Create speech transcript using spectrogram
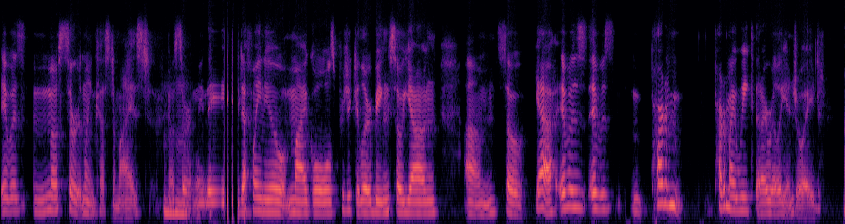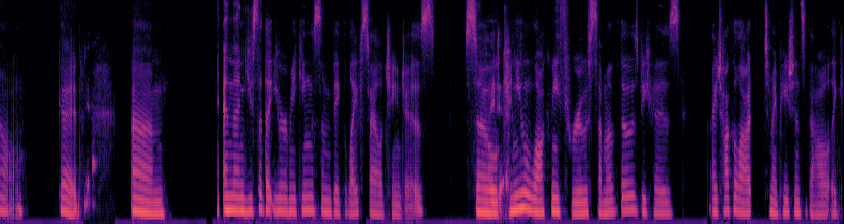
It was most certainly customized. Mm-hmm. Most certainly, they definitely knew my goals, particular being so young. Um, so yeah, it was it was part of part of my week that I really enjoyed. Oh, good. Yeah. Um, and then you said that you were making some big lifestyle changes. So can you walk me through some of those? Because I talk a lot to my patients about like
